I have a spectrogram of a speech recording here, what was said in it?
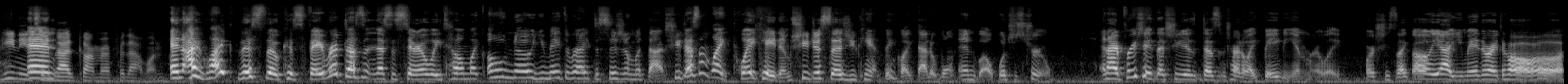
He needs And- some bad karma for that one. And I like this though, because Feyre doesn't necessarily tell him like, "Oh no, you made the right decision with that." She doesn't like placate him. She just says, "You can't think like that; it won't end well," which is true. And I appreciate that she is, doesn't try to like baby him really, or she's like, "Oh yeah, you made the right call."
